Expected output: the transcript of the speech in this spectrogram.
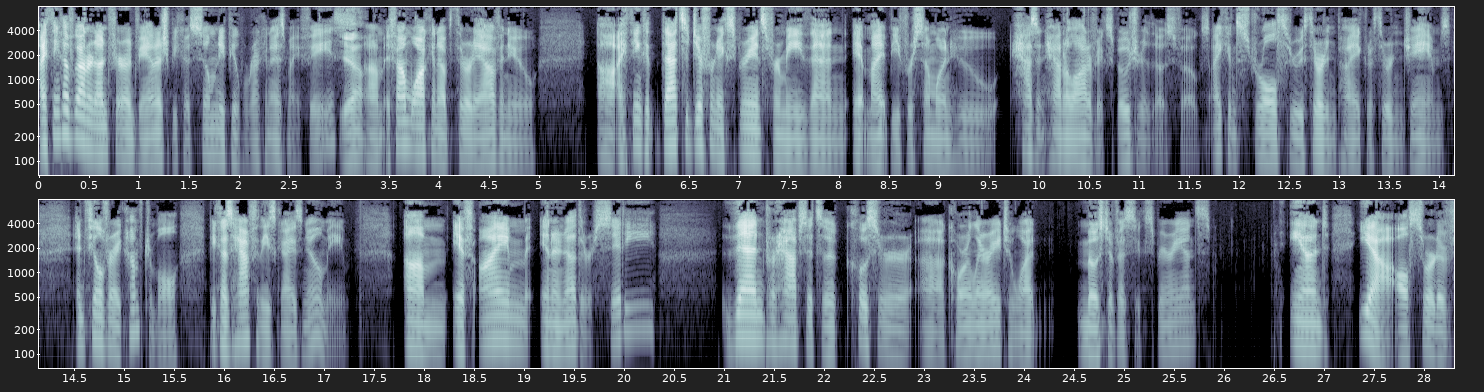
I think I've got an unfair advantage because so many people recognize my face. Yeah. Um, if I'm walking up Third Avenue, uh, I think that's a different experience for me than it might be for someone who hasn't had a lot of exposure to those folks. I can stroll through Third and Pike or Third and James and feel very comfortable because half of these guys know me. Um, if I'm in another city, then perhaps it's a closer uh, corollary to what most of us experience. And yeah, I'll sort of,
